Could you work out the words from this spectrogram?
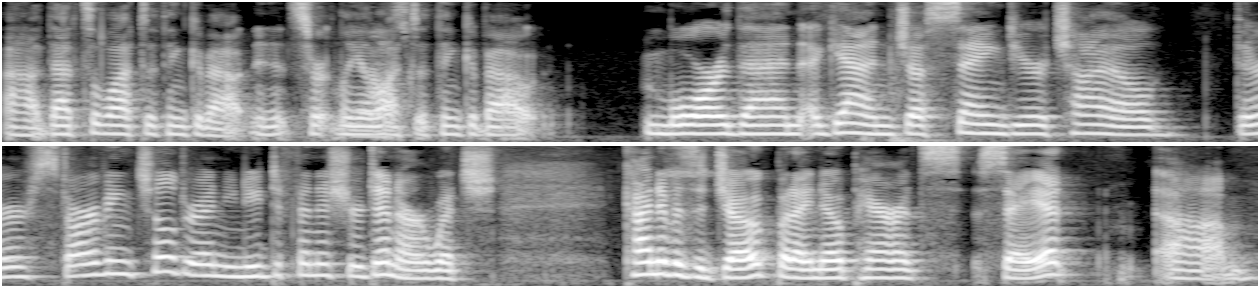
uh, that's a lot to think about, and it's certainly a lot to think about more than again just saying to your child, "They're starving children. You need to finish your dinner," which kind of is a joke, but I know parents say it. Um,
